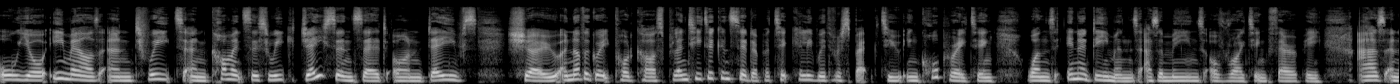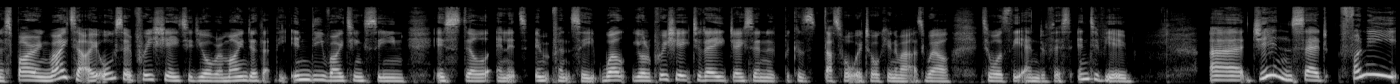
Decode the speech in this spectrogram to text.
all your emails and tweets and comments this week. Jason said on Dave's show, another great podcast, plenty to consider, particularly with respect to incorporating one's inner demons as a means of writing therapy. As an aspiring writer, I also appreciated your reminder that the indie writing scene is still in its infancy. Well, you'll appreciate today, Jason, because that's what we're talking about as well towards the end of this interview. Uh, Jin said, funny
